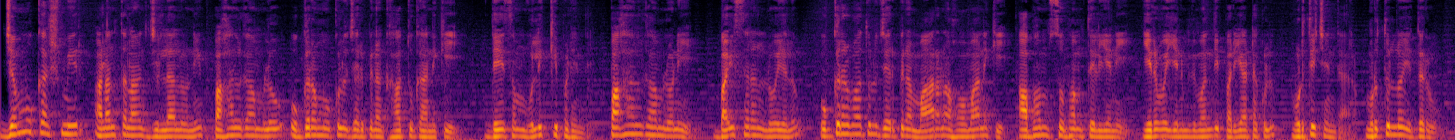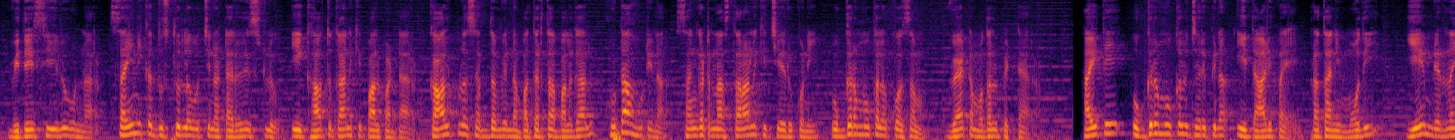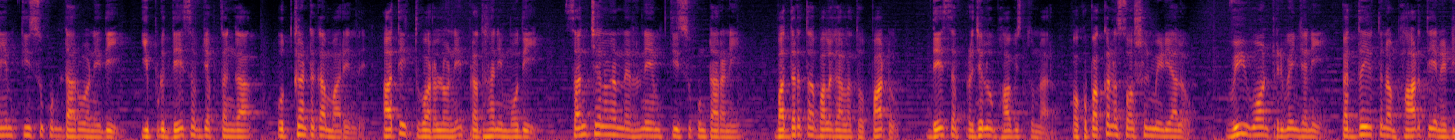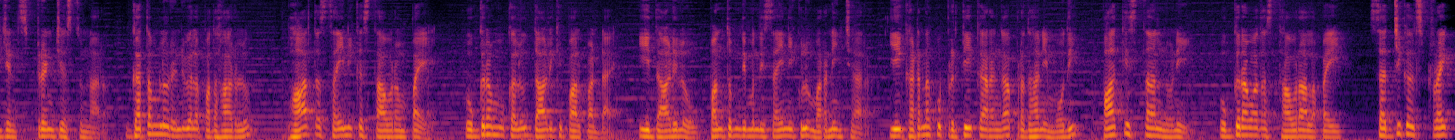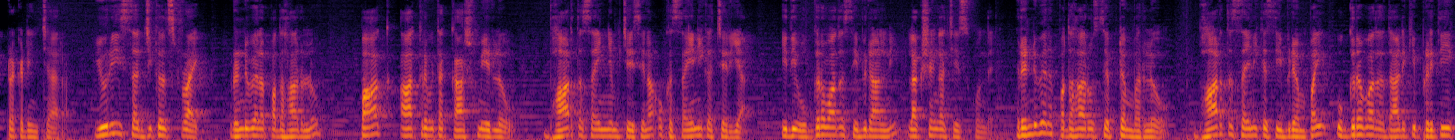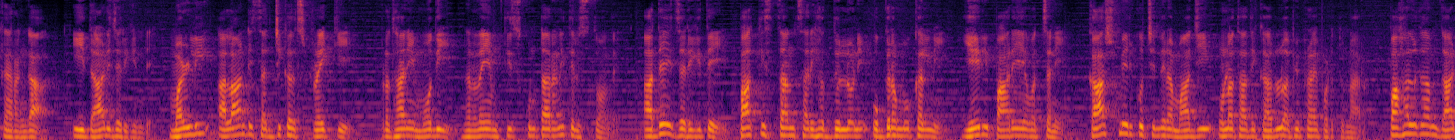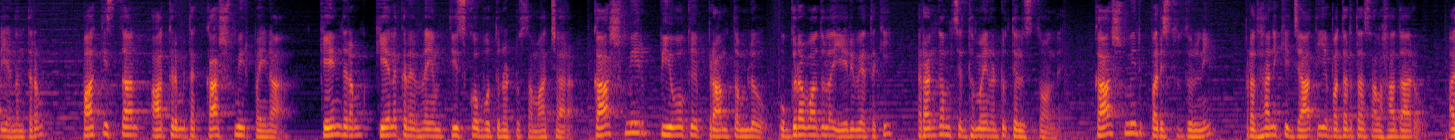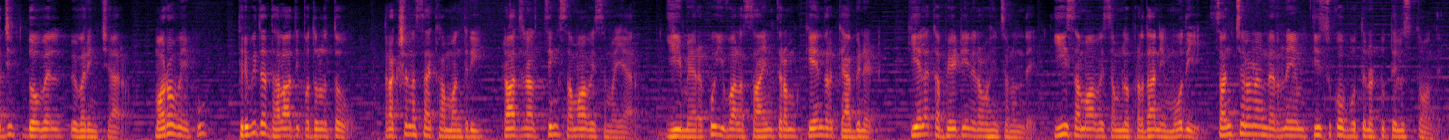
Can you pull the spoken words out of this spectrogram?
జమ్మూ కాశ్మీర్ అనంతనాగ్ జిల్లాలోని పహల్గాంలో ఉగ్రమూకులు జరిపిన ఘాతుకానికి దేశం ఉలిక్కిపడింది. పహల్గాంలోని బైసరన్ లోయలో ఉగ్రవాదులు జరిపిన మారణ హోమానికి అభం శుభం తెలియని ఇరవై ఎనిమిది మంది పర్యాటకులు మృతి చెందారు. మృతుల్లో ఇద్దరు విదేశీయులు ఉన్నారు. సైనిక దుస్తుల్లో వచ్చిన టెర్రరిస్టులు ఈ ఘాతుకానికి పాల్పడ్డారు. కాల్పుల శబ్దం విన్న భద్రతా బలగాలు హుటాహుటిన సంఘటనా స్థలానికి చేరుకుని ఉగ్రమూకల కోసం వేట మొదలుపెట్టారు. అయితే ఉగ్రమూకలు జరిపిన ఈ దాడిపై ప్రధాని మోదీ ఏం నిర్ణయం తీసుకుంటారు అనేది ఇప్పుడు దేశవ్యాప్తంగా ఉత్కంఠగా మారింది. అతి త్వరలోనే ప్రధాని మోదీ సంచలన నిర్ణయం తీసుకుంటారని భద్రతా బలగాలతో పాటు దేశ ప్రజలు భావిస్తున్నారు. ఒక పక్కన సోషల్ మీడియాలో వీ వాంట్ రివెంజ్ అని పెద్ద ఎత్తున భారతీయ నెటిజన్స్ ట్రెండ్ చేస్తున్నారు. గతంలో రెండు వేల పదహారులో భారత సైనిక స్థావరంపై ఉగ్రముఖలు దాడికి పాల్పడ్డాయి. ఈ దాడిలో పంతొమ్మిది మంది సైనికులు మరణించారు. ఈ ఘటనకు ప్రతీకారంగా ప్రధాని మోదీ పాకిస్తాన్లోని ఉగ్రవాద స్థావరాలపై సర్జికల్ స్ట్రైక్ ప్రకటించారు. యూరీ సర్జికల్ స్ట్రైక్ రెండు వేల పదహారులో పాక్ ఆక్రమిత కాశ్మీర్లో భారత సైన్యం చేసిన ఒక సైనిక చర్య. ఇది ఉగ్రవాద శిబిరాల్ని లక్ష్యంగా చేసుకుంది. రెండు వేల పదహారు సెప్టెంబర్లో భారత సైనిక శిబిరంపై ఉగ్రవాద దాడికి ప్రతీకారంగా ఈ దాడి జరిగింది. మళ్ళీ అలాంటి సర్జికల్ స్ట్రైక్కి ప్రధాని మోదీ నిర్ణయం తీసుకుంటారని తెలుస్తోంది. అదే జరిగితే పాకిస్తాన్ సరిహద్దుల్లోని ఉగ్రమూకల్ని ఏరి పారేయవచ్చని కాశ్మీర్కు చెందిన మాజీ ఉన్నతాధికారులు అభిప్రాయపడుతున్నారు. పహల్గాం దాడి అనంతరం పాకిస్తాన్ ఆక్రమిత కాశ్మీర్ పైన కేంద్రం కీలక నిర్ణయం తీసుకోబోతున్నట్టు సమాచారం. కాశ్మీర్ పీఓకే ప్రాంతంలో ఉగ్రవాదుల ఏరివేతకి రంగం సిద్ధమైనట్టు తెలుస్తోంది. కాశ్మీర్ పరిస్థితుల్ని ప్రధానికి జాతీయ భద్రతా సలహాదారు అజిత్ దోవెల్ వివరించారు. మరోవైపు త్రివిధ దళాధిపతులతో రక్షణ శాఖ మంత్రి రాజ్నాథ్ సింగ్ సమావేశమయ్యారు. ఈ మేరకు ఇవాళ సాయంత్రం కేంద్ర కేబినెట్ కీలక భేటీ నిర్వహించనుంది. ఈ సమావేశంలో ప్రధాని మోదీ సంచలన నిర్ణయం తీసుకోబోతున్నట్టు తెలుస్తోంది.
